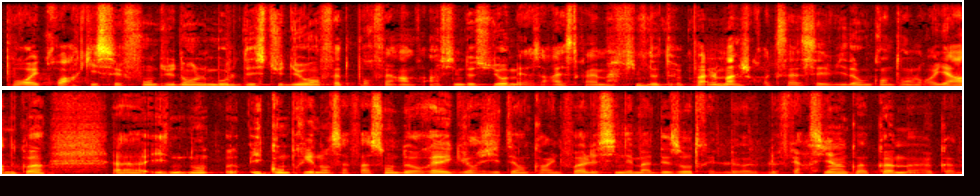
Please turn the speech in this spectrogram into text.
pourrait croire qu'il s'est fondu dans le moule des studios en fait pour faire un, film de studio, mais ça reste quand même un film de De Palma. Je crois que c'est assez évident quand on le regarde, quoi. Euh, y, compris dans sa façon de régurgiter encore une fois le cinéma des autres et de le, faire sien, quoi, comme euh, comme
